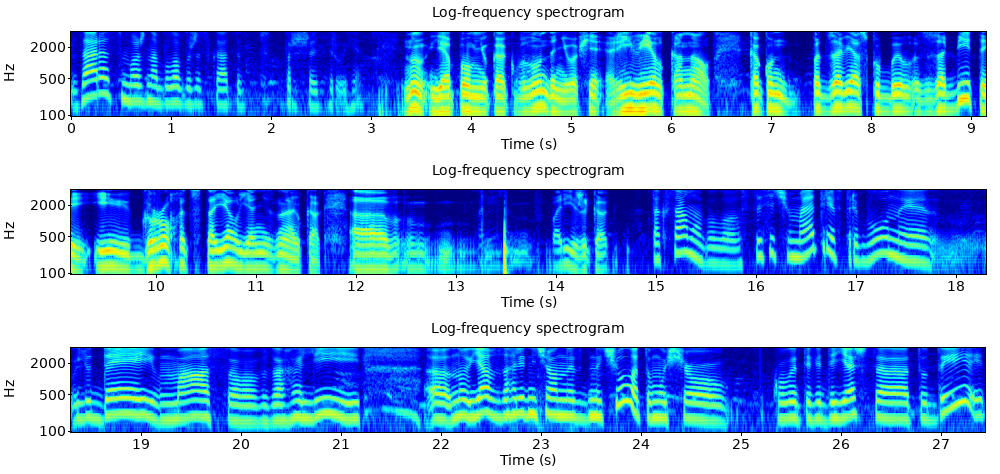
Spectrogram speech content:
зараз можна було б вже сказати про щось друге. Ну, я помню, как в Лондоне вообще ревел канал. Как он под завязку был забитый, и грохот стоял, я не знаю как. А в, в Париже как? Так само було з тисячі метрів трибуни, людей масово взагалі. Е, Ну я взагалі нічого не, не чула, тому що коли ти віддаєшся туди,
